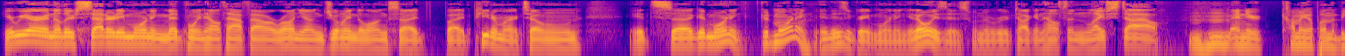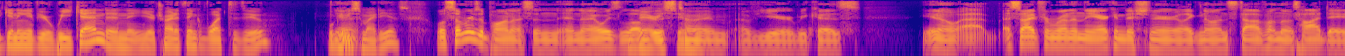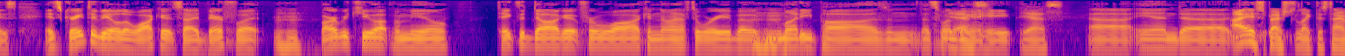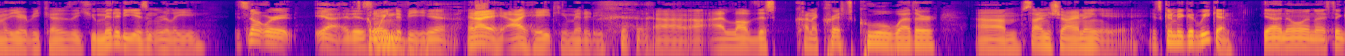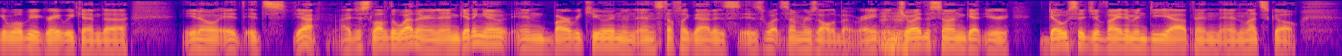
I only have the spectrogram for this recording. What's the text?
Here we are, another Saturday morning MedPoint Health half hour. Ron Young joined alongside by Peter Martone. It's uh, good morning. Good morning. It is a great morning. It always is whenever we're talking health and lifestyle. hmm And you're coming up on the beginning of your weekend, and you're trying to think of what to do. We'll give you some ideas. Well, summer's upon us, and, and I always love Very this soon. time of year because, you know, uh, aside from running the air conditioner like nonstop on those hot days, it's great to be able to walk outside barefoot, Mm-hmm. barbecue up a meal, take the dog out for a walk, and not have to worry about Mhm. muddy paws. And that's one thing I hate. Yes. Uh, and uh, I especially like this time of the year because the humidity isn't really it's not where it. Yeah, it is going um, to be. Yeah, And I I hate humidity. uh, I love this kind of crisp, cool weather, um, sun shining. It's going to be a good weekend. Yeah, no, and I think it will be a great weekend. Uh, you know, it, it's yeah, I just love the weather and, and getting out and barbecuing and, and stuff like that is is what summer's all about, right? Enjoy the sun, get your dosage of vitamin D up, and and let's go.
